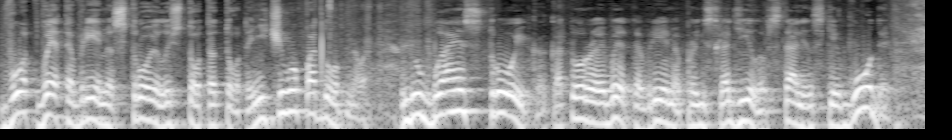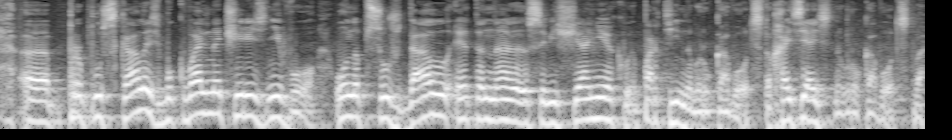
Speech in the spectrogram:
вот в это время строилось то-то, то-то. Ничего подобного. Любая стройка, которая в это время происходила в сталинские годы, э, пропускалась буквально через него. Он обсуждал это на совещаниях партийного руководства, хозяйственного руководства.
